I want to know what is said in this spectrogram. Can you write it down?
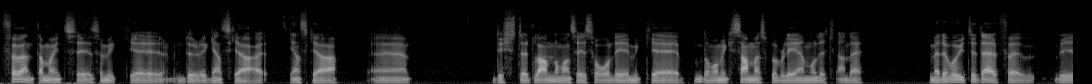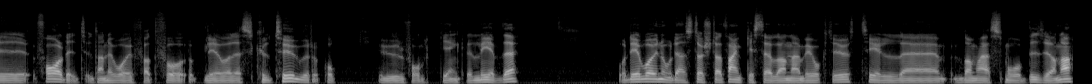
förväntar man inte sig så mycket. Det är ganska, ganska eh, dystert land om man säger så. Det är mycket, de har mycket samhällsproblem och liknande. Men det var ju inte därför vi far dit utan det var ju för att få uppleva dess kultur och hur folk egentligen levde. Och det var ju nog den största tankeställaren när vi åkte ut till eh, de här små byarna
